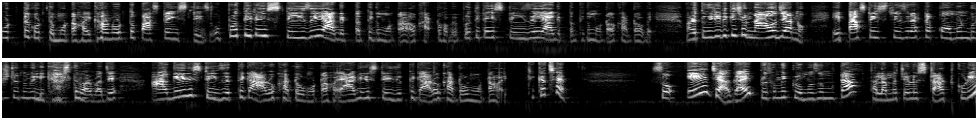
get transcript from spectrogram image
করতে করতে মোটা হয়। কারণ ওর তো পাঁচটাই স্টেজ ও প্রতিটাই স্টেজেই আগেরটা থেকে মোটা খাটো হবে। প্রতিটাই স্টেজেই আগেরটা থেকে মোটাও খাটো হবে। মানে তুমি যদি কিছু নাও জানো, এই পাঁচটা স্টেজের একটা কমন বৈশিষ্ট্য তুমি লিখে আসতে পারবা যে, আগের স্টেজের থেকে আরও খাটো মোটা হয়। আগের স্টেজের থেকে আরও খাটো মোটা হয়। ঠিক আছে? সো এই জায়গায় প্রথমে ক্রোমোজোমটা, তাহলে আমরা চলো স্টার্ট করি।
